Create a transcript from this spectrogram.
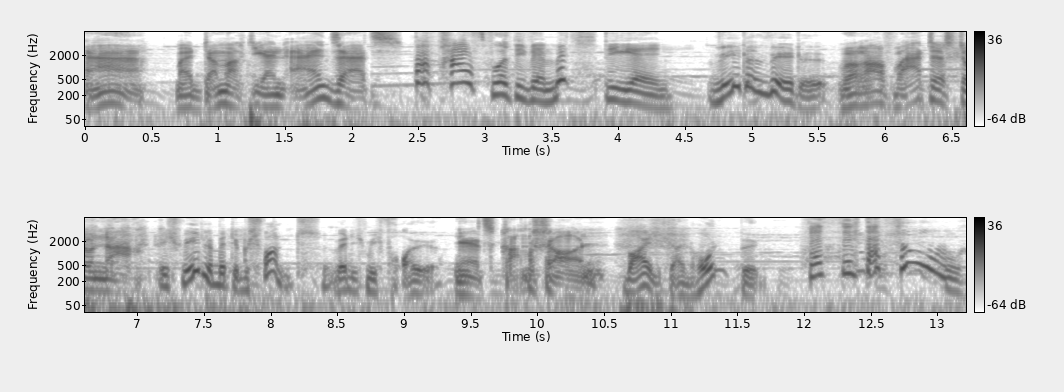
Ah, Madame macht ihren Einsatz. Das heißt wohl, sie will mitspielen. Wedel, wedel. Worauf wartest du noch? Ich wedle mit dem Schwanz, wenn ich mich freue, Jetzt komm schon. weil ich ein Hund bin. Setz dich dazu.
